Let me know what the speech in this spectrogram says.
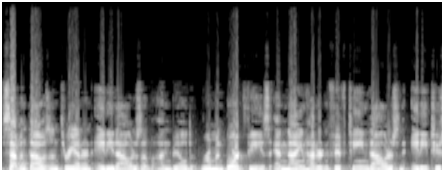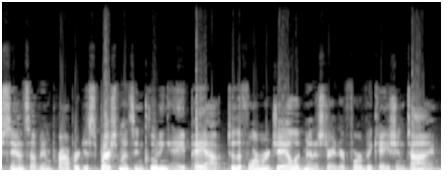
$7,380 of unbilled room and board fees, and $915.82 of improper disbursements, including a payout to the former jail administrator for vacation time.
